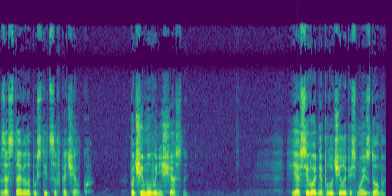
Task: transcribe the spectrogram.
заставил опуститься в качалку. «Почему вы несчастны?» «Я сегодня получила письмо из дома.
